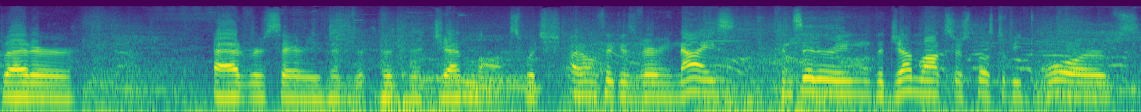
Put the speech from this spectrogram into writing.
better adversary than the, the Genlocks, which I don't think is very nice, considering the Genlocks are supposed to be dwarves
